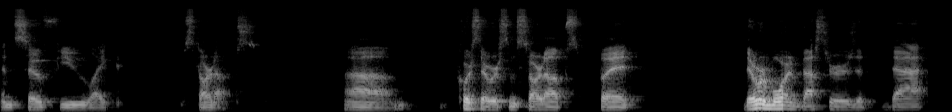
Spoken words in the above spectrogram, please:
and so few like startups. Um, of course, there were some startups, but there were more investors at that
